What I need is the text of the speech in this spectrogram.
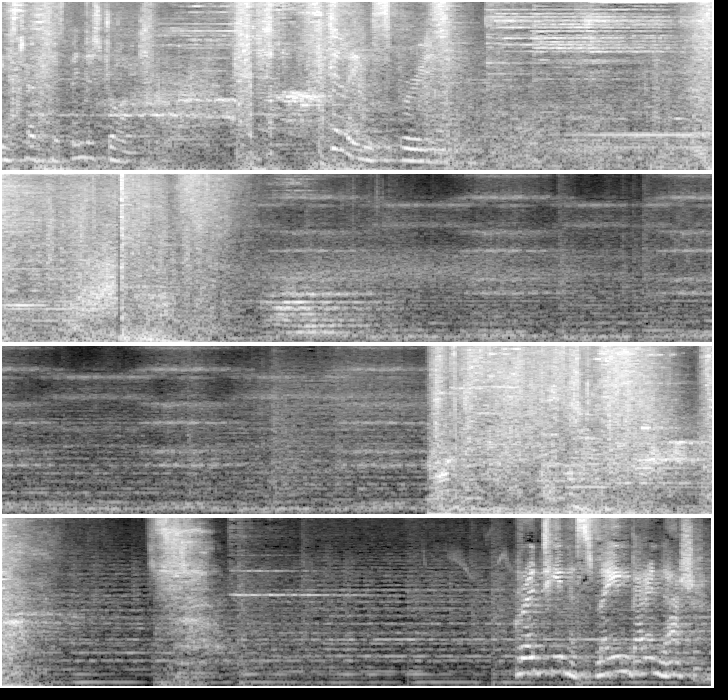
Team's turret has been destroyed. Killing spree. Red team has slain Baron Nashor.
